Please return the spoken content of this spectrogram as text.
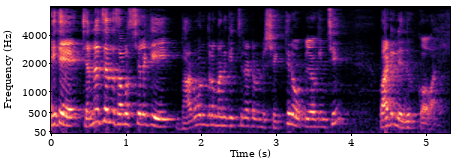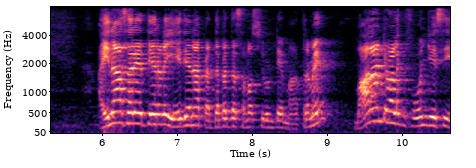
అయితే చిన్న చిన్న సమస్యలకి భగవంతుడు మనకి ఇచ్చినటువంటి శక్తిని ఉపయోగించి వాటిని ఎదుర్కోవాలి. అయినా సరే తీరని ఏదైనా పెద్ద పెద్ద సమస్యలు ఉంటే మాత్రమే మాలాంటి వాళ్ళకి ఫోన్ చేసి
